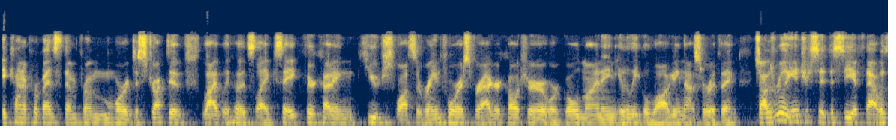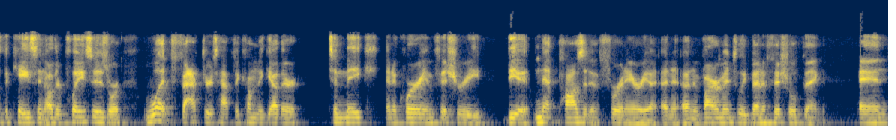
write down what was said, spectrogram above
it kind of prevents them from more destructive livelihoods like, say, clear cutting huge swaths of rainforest for agriculture or gold mining, illegal logging, that sort of thing. So I was really interested to see if that was the case in other places or what factors have to come together to make an aquarium fishery be a net positive for an area, an, an environmentally beneficial thing and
